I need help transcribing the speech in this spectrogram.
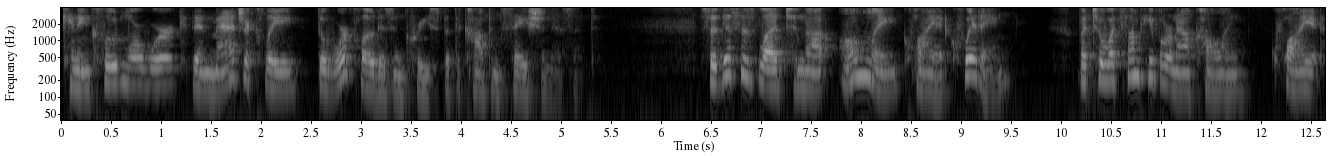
can include more work, then magically the workload is increased, but the compensation isn't. So this has led to not only quiet quitting, but to what some people are now calling quiet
